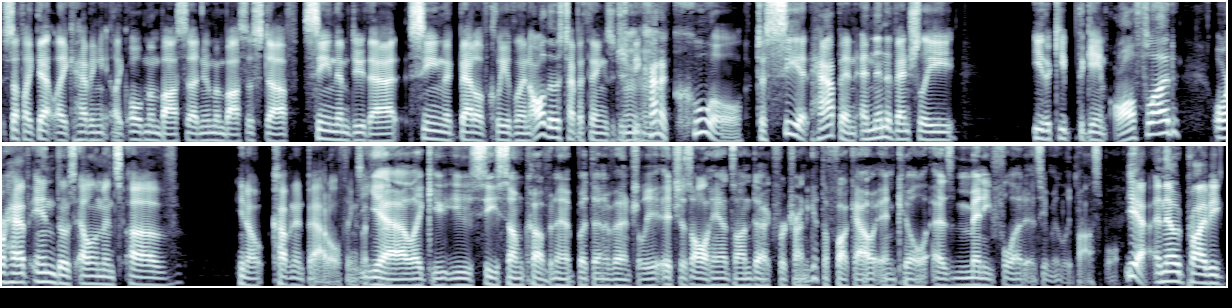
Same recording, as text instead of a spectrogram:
stuff like that, like having like old Mombasa, new Mombasa stuff, seeing them do that, seeing the Battle of Cleveland, all those type of things would just be Mhm. kind of cool to see it happen, and then eventually either keep the game all flood or have in those elements of, you know, covenant battle things like that. yeah, like you, you see some Covenant, but then eventually it's just all hands on deck for trying to get the fuck out and kill as many Flood as humanly possible. Yeah, and that would probably be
